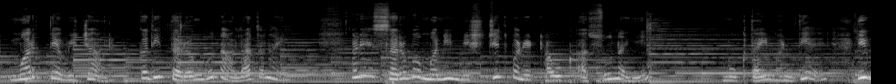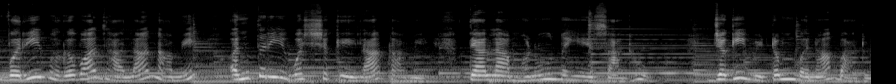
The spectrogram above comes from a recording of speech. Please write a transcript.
मर्त्य विचार कधी तरंगून आलाच नाही. आणि हे सर्व मनी निश्चितपणे ठाऊक असूनही मुक्ताई म्हणतीये ही वरी भगवा झाला नामे अंतरी वश्य केला कामे त्याला म्हणू नये साधू जगी विटंबना बाधू.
